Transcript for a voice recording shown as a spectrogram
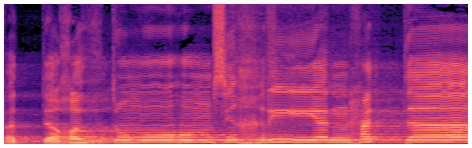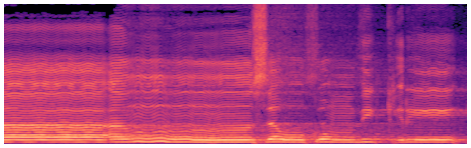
فاتخذتموهم سخريا حتى أنسوكم ذكري.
